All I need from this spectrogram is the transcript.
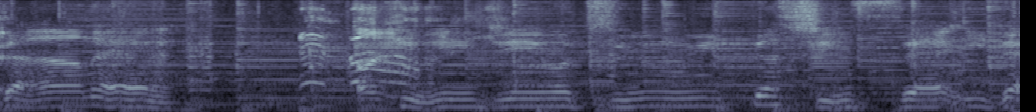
手だね。肘をついた姿勢で。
